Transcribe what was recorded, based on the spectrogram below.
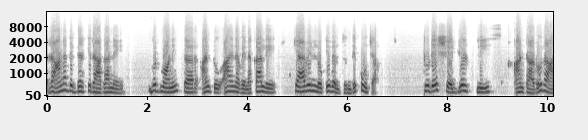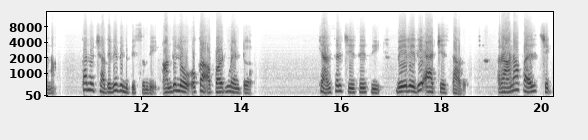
రానా దగ్గరికి రాగానే గుడ్ మార్నింగ్ సార్ అంటూ ఆయన వెనకాలే క్యాబిన్లోకి వెళ్తుంది పూజ. టుడే షెడ్యూల్ ప్లీజ్ అంటాడు రానా. తను చదివి వినిపిస్తుంది. అందులో ఒక అపాయింట్మెంట్ క్యాన్సిల్ చేసేసి వేరేది యాడ్ చేస్తాడు. రానా ఫైల్స్ చెక్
